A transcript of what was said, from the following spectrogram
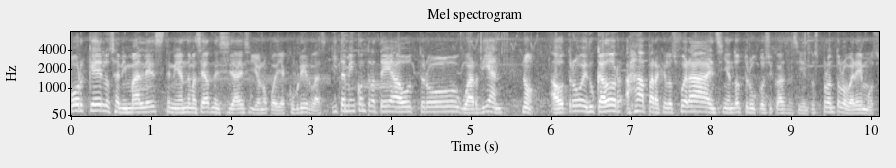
Porque los animales tenían demasiadas necesidades y yo no podía cubrirlas. Y también contraté a otro guardián. No, a otro educador. Ajá, para que los fuera enseñando trucos y cosas así. Entonces pronto lo veremos.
